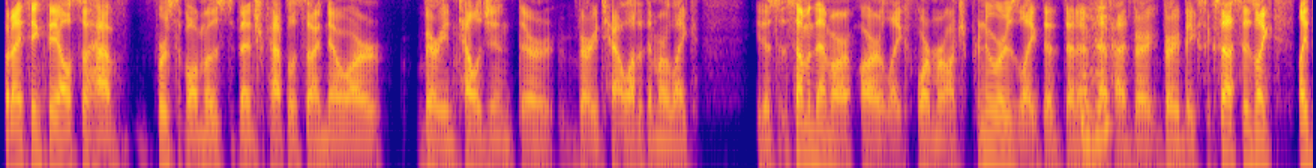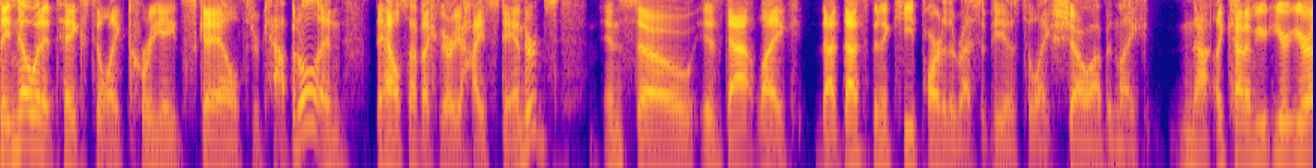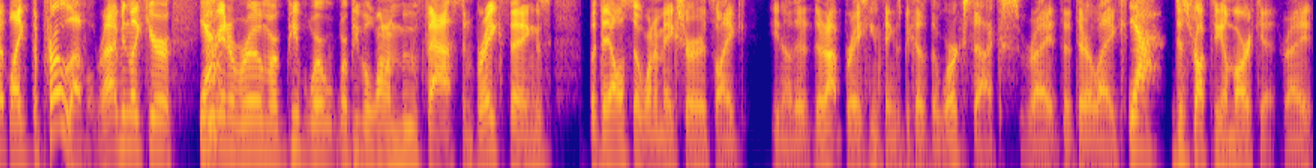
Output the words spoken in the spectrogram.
but I think they also have first of all most venture capitalists that I know are very intelligent. They're very ta- a lot of them are like you know some of them are are like former entrepreneurs like that that have, mm-hmm. have had very very big successes like like they know what it takes to like create scale through capital and they also have like very high standards and so is that like that that's been a key part of the recipe is to like show up and like not like kind of you're you're at like the pro level right i mean like you're yeah. you're in a room where people where, where people want to move fast and break things but they also want to make sure it's like you know they're they're not breaking things because the work sucks, right? That they're like yeah disrupting a market, right?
